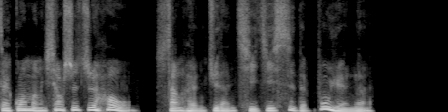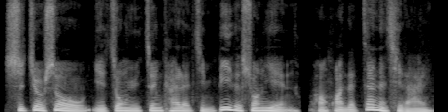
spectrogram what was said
在光芒消失之后，伤痕居然奇迹似的复原了。施救兽也终于睁开了紧闭的双眼，缓缓的站了起来。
